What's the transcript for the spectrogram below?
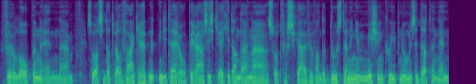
verlopen. En zoals je dat wel vaker hebt met militaire operaties, krijg je dan daarna een soort verschuiven van de doelstellingen. Mission creep noemen ze dat. En, en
